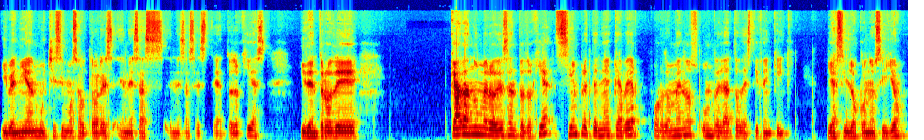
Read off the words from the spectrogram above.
y venían muchísimos autores en esas, en esas este, antologías. Y dentro de cada número de esa antología siempre tenía que haber por lo menos un relato de Stephen King. Y así lo conocí yo.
